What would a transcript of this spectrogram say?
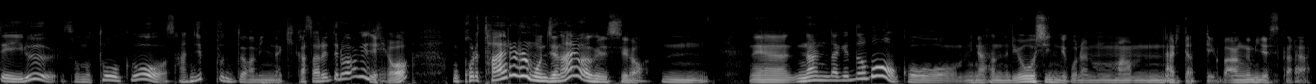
ているそのトークを30分とかみんな聞かされてるわけでしょ？もうこれ耐えられるもんじゃないわけですよ。うん。ね、なんだけどもこう皆さんの良心でこれ、まあ、成り立っている番組ですから。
